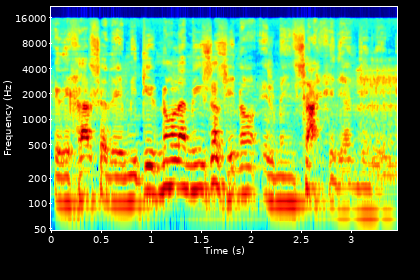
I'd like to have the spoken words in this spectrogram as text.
que dejarse de emitir no la misa, sino el mensaje de Angelelli.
